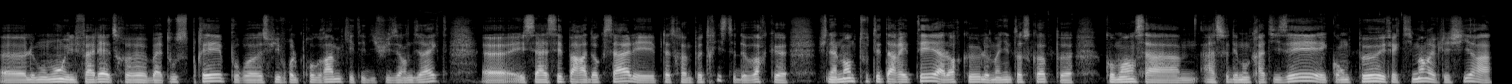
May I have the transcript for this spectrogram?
le moment où il fallait être bah, tous prêts pour suivre le programme qui était diffusé en direct, et c'est assez paradoxal et peut-être un peu triste de voir que finalement tout est arrêté alors que le magnétoscope commence à, à se démocratiser et qu'on peut effectivement réfléchir à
